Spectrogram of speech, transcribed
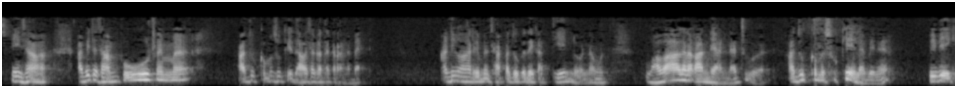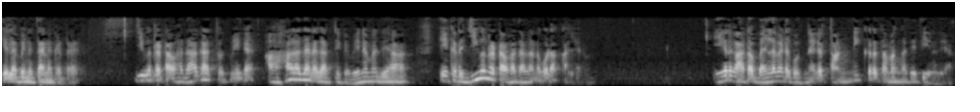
ඒ නිසා අපිට සම්පූර්ණයෙන්ම අදුක්කම සුඛේ දවස ගත කරන්න බෑ. අනිවාර්යයෙන්ම සැප දුක දෙකක් තියෙන්න ඕන. නමුත් වවාගෙන කණ්ඩ යන්නේ නැතුව අදුක්කම සුඛේ ලැබෙන විවේකේ ලැබෙන තැනකට ජීවන රටාව හදාගත්තොත් මේක අහලා දැනගත් එක වෙනම දෙයක්. ඒකට ජීවන රටාව හදාගන්න ගොඩක් කල් යනවා. ඒකට කාටවත් බැලලා වැඩකුත් නැහැ. ඒක තන්නේ කර තමන් අතේ තියෙන දෙයක්.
